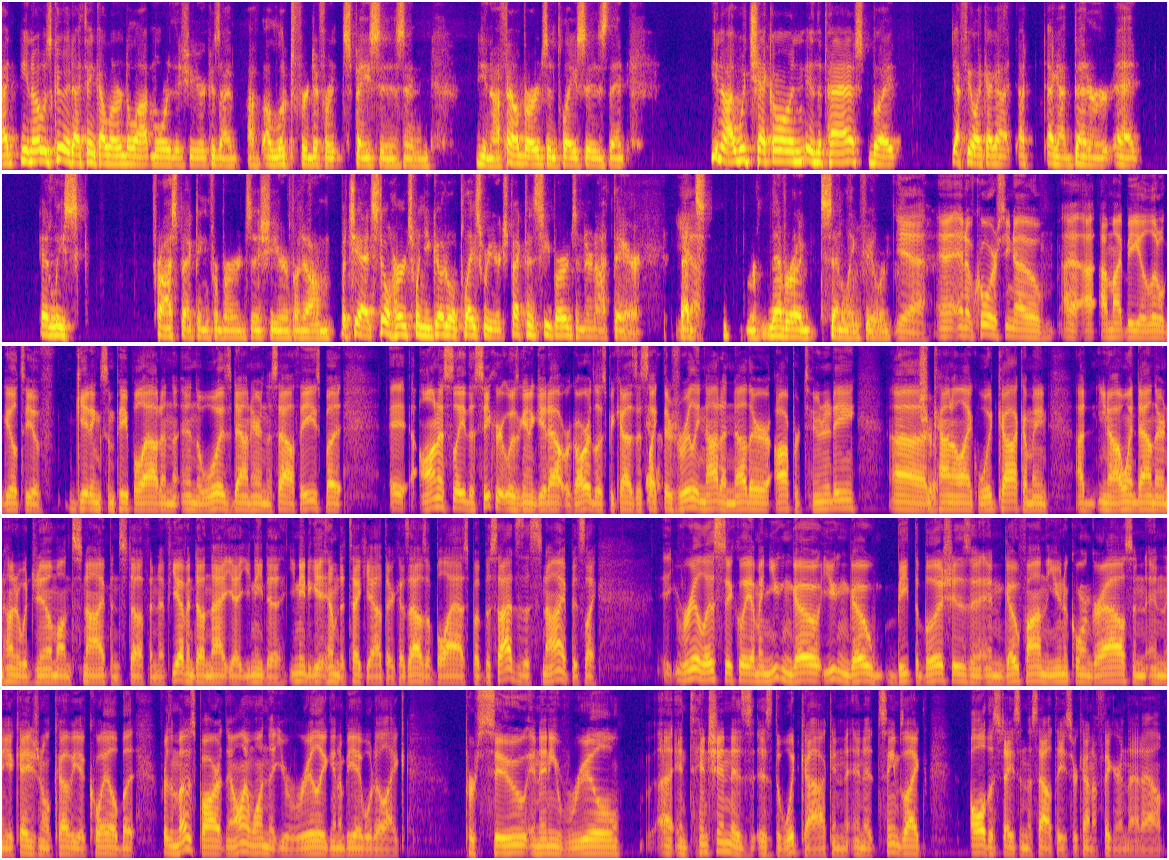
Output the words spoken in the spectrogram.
I, you know, it was good. I think I learned a lot more this year because I, I, I looked for different spaces and, you know, I found birds in places that, you know, I would check on in the past, but I feel like I got I, I got better at at least prospecting for birds this year. But um, but yeah, it still hurts when you go to a place where you're expecting to see birds and they're not there. Yeah. That's never a settling feeling. Yeah, and, and of course, you know, I, I, might be a little guilty of getting some people out in the in the woods down here in the southeast, but. It, honestly, the secret was going to get out regardless because it's yeah. like there's really not another opportunity uh, sure. kind of like woodcock. I mean, I you know I went down there and hunted with Jim on snipe and stuff. And if you haven't done that yet, you need to you need to get him to take you out there because that was a blast. But besides the snipe, it's like realistically, I mean, you can go you can go beat the bushes and, and, go find the unicorn grouse and, and the occasional covey of quail, but for the most part, the only one that you're really going to be able to like pursue in any real uh, intention is is the woodcock, and and it seems like all the states in the southeast are kind of figuring that out.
